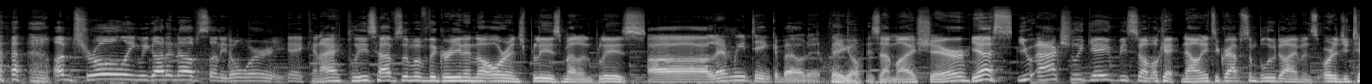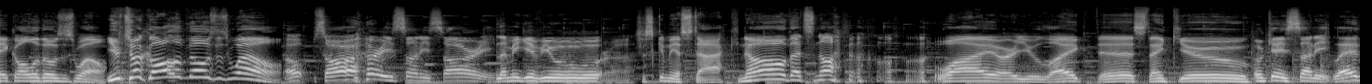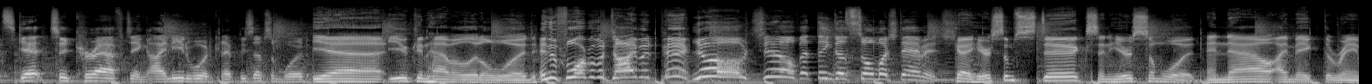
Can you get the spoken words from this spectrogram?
I'm trolling. We got enough, Sunny. Don't worry. Okay, can I please have some of the green and the orange, please, Melon, please? Uh, let me think about it. There you go. Is that my share? Yes, you actually gave me some. Okay, now I need to grab some blue diamonds. Or did you take all of those as well? You took all of those as well! Oh, sorry, Sunny. Sorry. Let me give you... Bruh, Just give me a stack. No, that's not... Why are you like this? Thank you. Okay, Sunny. Let's get to crafting. I need wood. Can I please have some wood? Yeah, you can have a little wood. In the form of a diamond pick! Yo, chill. That thing does so much damage. Okay, here's some sticks and here's some wood. And now I make the rainbow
